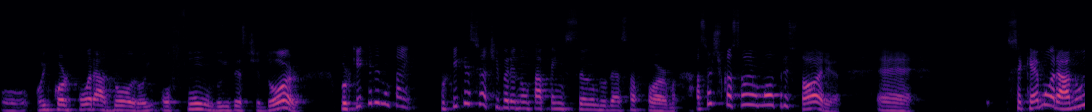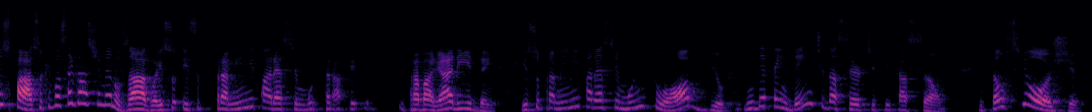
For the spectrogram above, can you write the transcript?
o, o, incorporador, o, o, fundo, o investidor, por que, que ele não está. Por que, que esse ativo ele não está pensando dessa forma? A certificação é uma outra história. É, você quer morar num espaço que você gaste menos água. Isso, isso para mim me parece tra trabalhar idem. Isso para mim me parece muito óbvio, independente da certificação. Então, se hoje,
